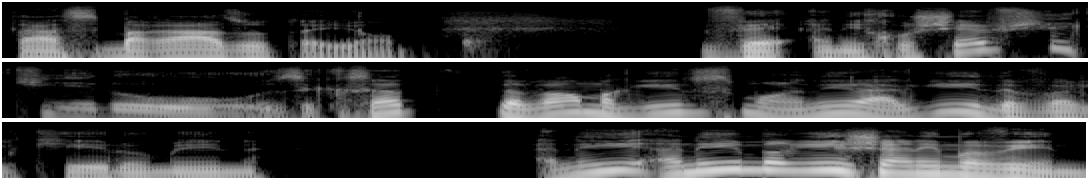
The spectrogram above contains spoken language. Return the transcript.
את ההסברה הזאת היום. ואני חושב שכאילו, זה קצת דבר מגעיל שמאלני להגיד, אבל כאילו מין, אני, אני מרגיש שאני מבין.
